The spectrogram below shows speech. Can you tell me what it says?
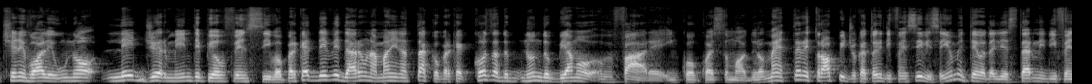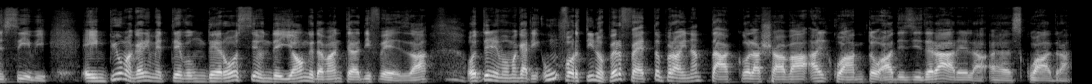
ce ne vuole uno leggermente più offensivo? Perché deve dare una mano in attacco. Perché cosa do- non dobbiamo fare in, con questo modulo? Mettere troppi giocatori difensivi. Se io mettevo degli esterni difensivi e in più magari mettevo un De Rossi e un De Jong davanti alla difesa, ottenevo magari un fortino perfetto, però in attacco lasciava alquanto a desiderare la eh, squadra.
